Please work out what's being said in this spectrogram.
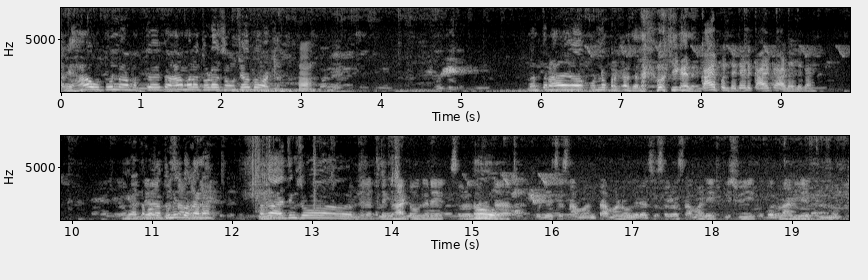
आणि हा उठून बघतोय तर हा मला थोडा संशयास्पद वाटला. हा. नंतर हा पूर्ण प्रकार झाला. बाकी काय नाही. काय पण त्याच्याकडे काय काय आढळलं काय? हे आता बघा तुम्हीच बघा ना. सगळं आय थिंक सो मंदिरातले घाट वगैरे सगळं हो. घंटा, पूजेचं सामान तामान वगैरे असं सगळं सामान एक पिशवी भरून आणली आहे त्यांनी. मोठी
